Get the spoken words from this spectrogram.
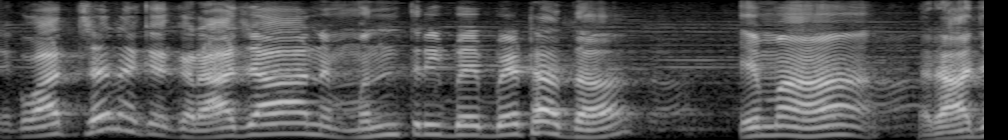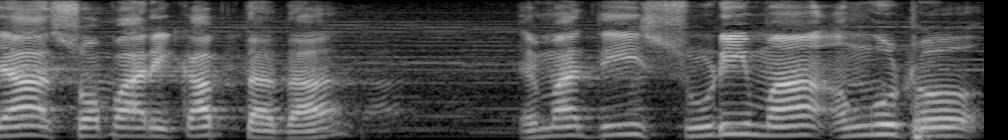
એક વાત છે ને કે રાજા અને મંત્રી બે બેઠા હતા, એમાં રાજા સોપારી કાપતા હતા, એમાંથી સુડીમાં અંગૂઠો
